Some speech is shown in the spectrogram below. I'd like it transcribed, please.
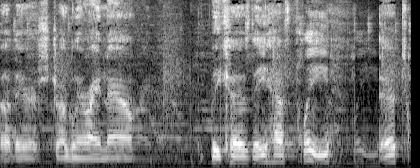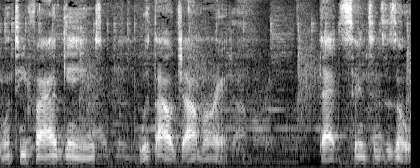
Uh, they're struggling right now because they have played their 25 games without Ja Morant. That sentence is over.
